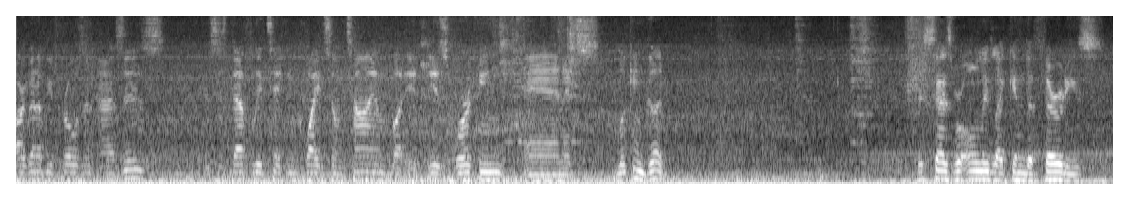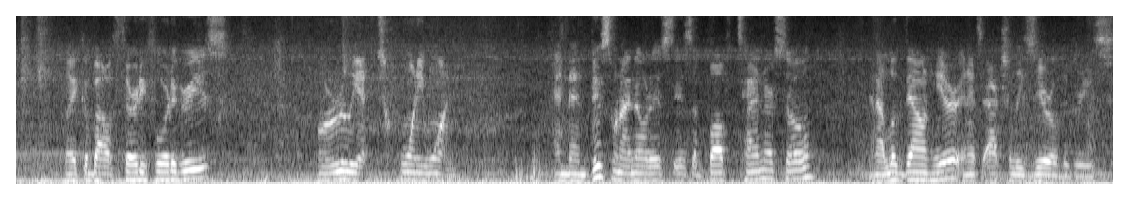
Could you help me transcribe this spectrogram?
are to be frozen as is. This is definitely taking quite some time but it is working and it's looking good. This says we're only like in the 30s like about 34 degrees. Or really? At 21 and then this one I noticed is above 10 or so. And I look down here and it's actually zero degrees.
